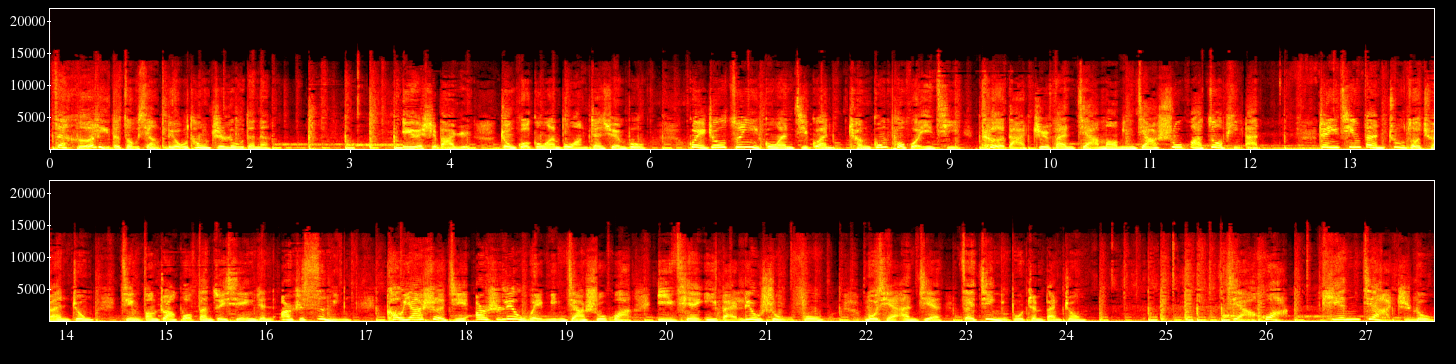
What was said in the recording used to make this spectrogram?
再合理的走向流通之路的呢？一月十八日，中国公安部网站宣布。贵州遵义公安机关成功破获一起特大制贩假冒名家书画作品案。这一侵犯著作权案中，警方抓获犯罪嫌疑人二十四名，扣押涉及二十六位名家书画一千一百六十五幅。目前案件在进一步侦办中。假画天价之路，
